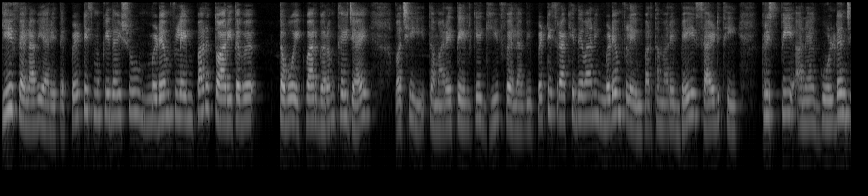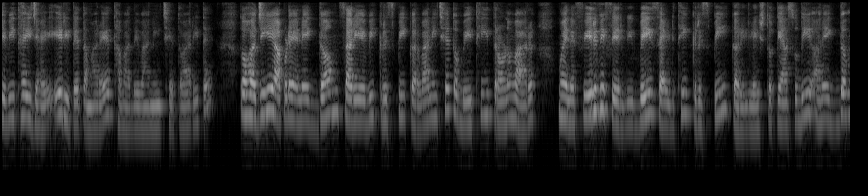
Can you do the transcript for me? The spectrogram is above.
ઘી ફેલાવી આ રીતે પેટીસ મૂકી દઈશું, મીડિયમ ફ્લેમ પર, તો આ રીતે તવો એકવાર ગરમ થઈ જાય. પછી તમારે તેલ કે ઘી ફેલાવી પેટીસ રાખી દેવાની. મીડિયમ ફ્લેમ પર તમારે બે સાઈડથી ક્રિસ્પી અને ગોલ્ડન જેવી થઈ જાય એ રીતે તમારે થવા દેવાની છે તો આ રીતે. તો હજી આપણે એને એકદમ સારી એવી ક્રિસ્પી કરવાની છે. તો બેથી ત્રણ વાર હું એને ફેરવી ફેરવી બે સાઈડથી ક્રિસ્પી કરી લઈશ. તો ત્યાં સુધી અને એકદમ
